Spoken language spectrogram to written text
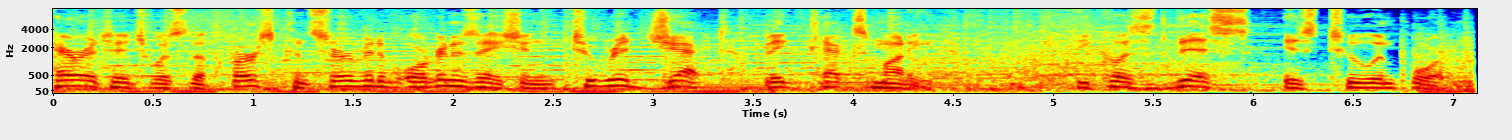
Heritage was the first conservative organization to reject big tech's money because this is too important.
